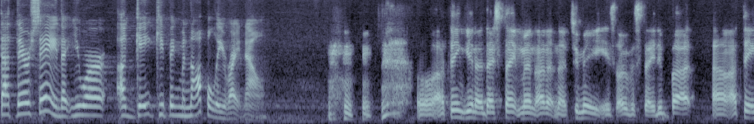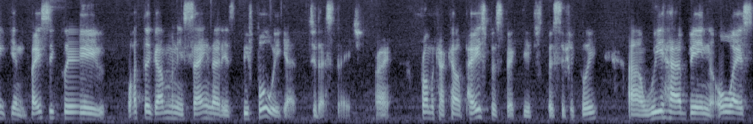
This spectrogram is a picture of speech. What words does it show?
that they're saying that you are a gatekeeping monopoly right now? well, I think you know that statement. I don't know. To me, is overstated. But uh, I think in basically what the government is saying that is before we get to that stage, right? From a Kakao Pay's perspective, specifically, uh, we have been always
